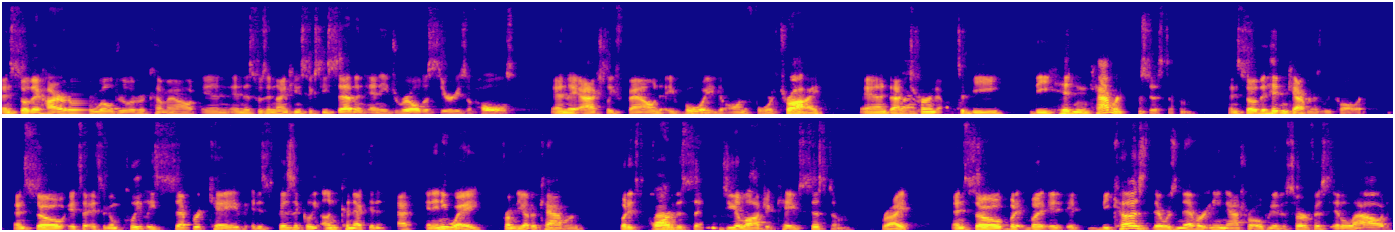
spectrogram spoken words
And so they hired a well driller to come out, and, and this was in 1967, and he drilled a series of holes. And they actually found a void on the fourth try, and that wow. turned out to be the hidden cavern system. And so the hidden cavern, as we call it. And so it's a, it's a completely separate cave. It is physically unconnected at, in any way from the other cavern, but it's part wow. of the same geologic cave system, right? And so, but but it, it because there was never any natural opening to the surface, it allowed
